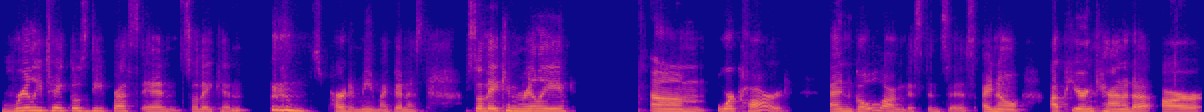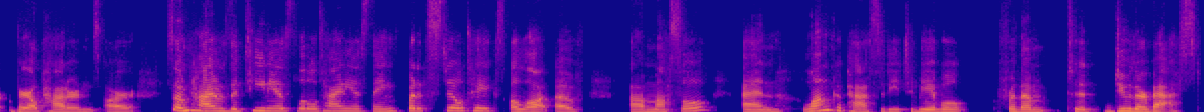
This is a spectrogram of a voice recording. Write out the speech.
really take those deep breaths in so they can pardon me my goodness so they can really um, work hard and go long distances. I know up here in canada our barrel patterns are sometimes the teeniest little tiniest things but it still takes a lot of uh, muscle and lung capacity to be able for them to do their best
